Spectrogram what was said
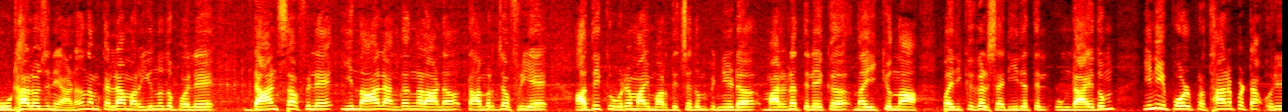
ഗൂഢാലോചനയാണ്. നമുക്കെല്ലാം അറിയുന്നത് പോലെ ഡാൻസ് ഓഫിലെ ഈ നാല് അംഗങ്ങളാണ് താമിർ ജഫ്രിയെ അതിക്രൂരമായി മർദ്ദിച്ചതും പിന്നീട് മരണത്തിലേക്ക് നയിക്കുന്ന പരിക്കുകൾ ശരീരത്തിൽ ഉണ്ടായതും. ഇനിയിപ്പോൾ പ്രധാനപ്പെട്ട ഒരു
